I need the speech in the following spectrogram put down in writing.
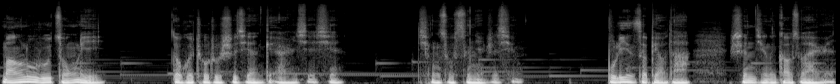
忙碌如总理，都会抽出时间给爱人写信，倾诉思念之情，不吝啬表达深情的告诉爱人：“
